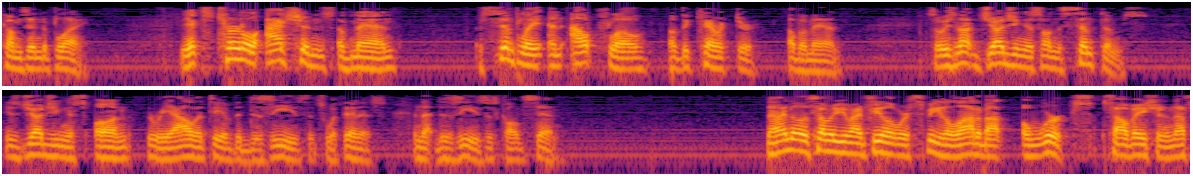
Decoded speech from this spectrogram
comes into play. The external actions of man are simply an outflow of the character of a man. So he's not judging us on the symptoms. He's judging us on the reality of the disease that's within us. And that disease is called sin. Now I know that some of you might feel that we're speaking a lot about a works salvation, and that's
